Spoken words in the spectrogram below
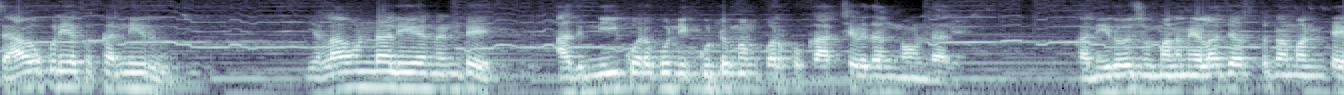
సేవకుడి యొక్క కన్నీరు ఎలా ఉండాలి అని అంటే అది నీ కొరకు నీ కుటుంబం కొరకు కార్చే విధంగా ఉండాలి. కానీ ఈరోజు మనం ఎలా చేస్తున్నామంటే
